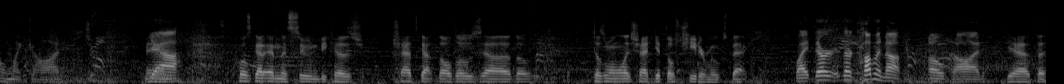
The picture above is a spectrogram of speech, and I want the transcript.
Oh my god. Man, Yeah. Quill's got to end this soon because Shad's got all those. Uh, those doesn't want to let Shad get those cheater moves back. Right, they're they're coming up. Oh god. Yeah, the,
